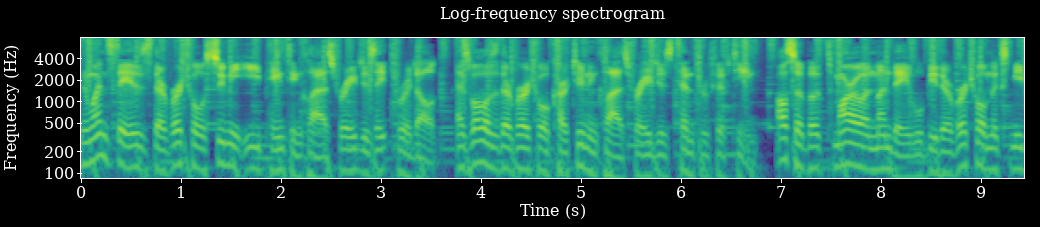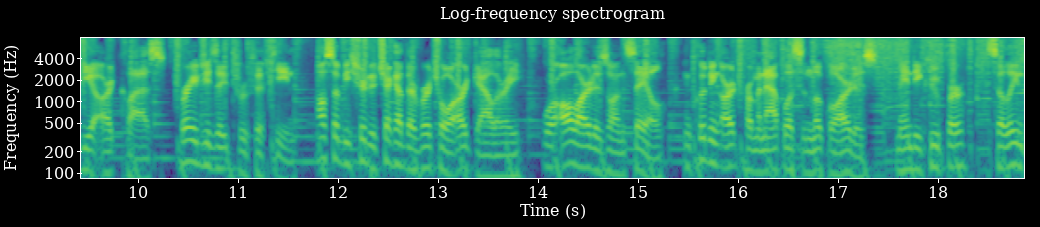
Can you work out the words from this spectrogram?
And Wednesday is their virtual Sumi E painting class for ages 8 through adult, as well as their virtual cartooning class for ages 10 through 15. Also, both tomorrow and Monday will be their virtual mixed media art class for ages 8 through 15. Also, be sure to check out their virtual art gallery, where all art is on sale, including art from Annapolis and local artists Mandy Cooper, Celine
